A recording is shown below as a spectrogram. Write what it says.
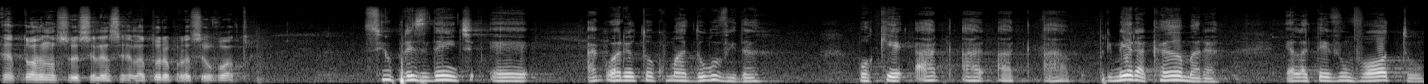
Retorna sua excelência relatora para o seu voto. Senhor presidente, é, agora eu estou com uma dúvida, porque a, a, a, a primeira Câmara ela teve um voto,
